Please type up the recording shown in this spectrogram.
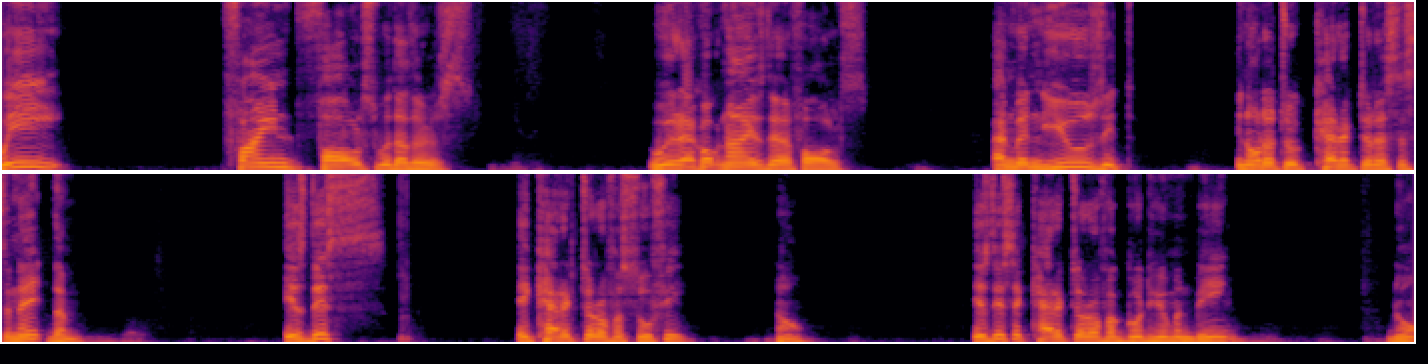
we find faults with others. We recognize their faults and when use it in order to character assassinate them. Is this a character of a Sufi? No. Is this a character of a good human being? No.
